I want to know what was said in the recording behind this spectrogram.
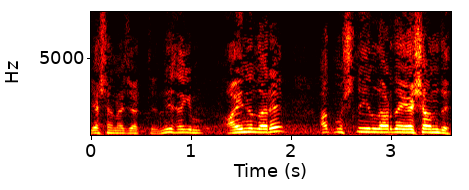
yaşanacaktır. Nitekim aynıları 60'lı yıllarda yaşandı.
